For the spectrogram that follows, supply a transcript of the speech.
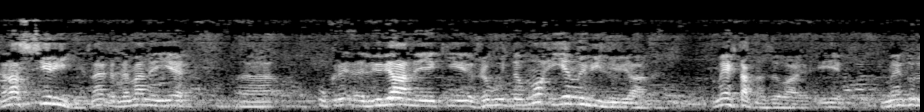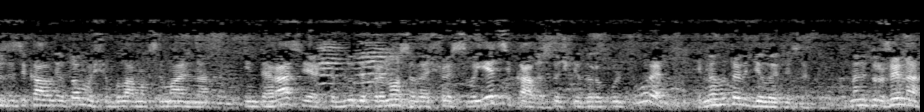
Для нас всі рідні. Знаєте, для мене є е, львів'яни, які живуть давно, і є нові львів'яни. Тому я їх так називаю. І ми дуже зацікавлені в тому, щоб була максимальна інтеграція, щоб люди приносили щось своє цікаве з точки зору культури, і ми готові ділитися. У мене дружина,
